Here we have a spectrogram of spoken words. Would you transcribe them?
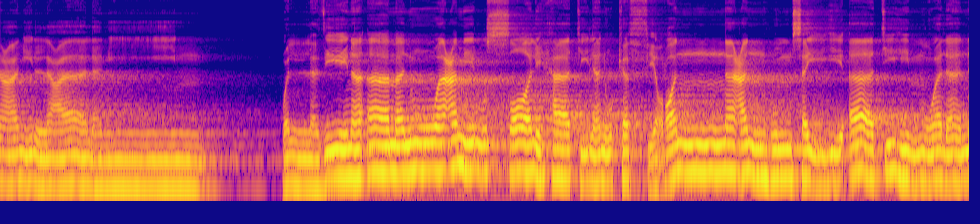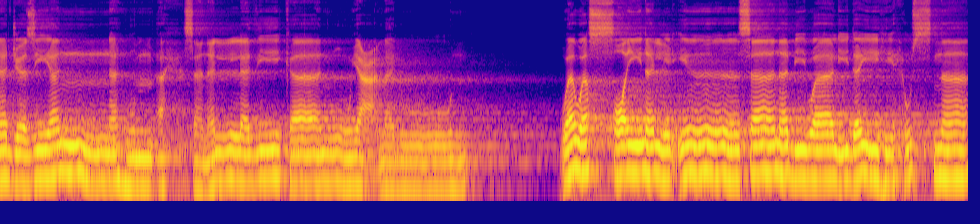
عن العالمين. والذين آمنوا وعملوا الصالحات لنكفرن عنهم سيئاتهم ولنجزينهم أحسن الذي كانوا يعملون. ووصينا الإنسان بوالديه حسناً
